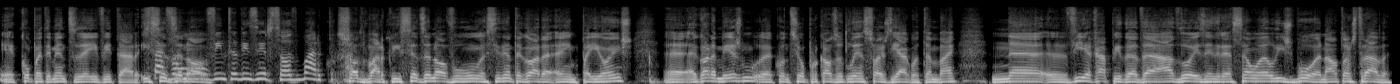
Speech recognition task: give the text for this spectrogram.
é completamente a evitar. Estava um C19. ouvinte a dizer só de barco. Só de barco. E C19, um acidente agora em Paiões. Eh, agora mesmo, aconteceu por causa de lençóis de água também, na eh, via rápida da A2 em direção a Lisboa, na autoestrada,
